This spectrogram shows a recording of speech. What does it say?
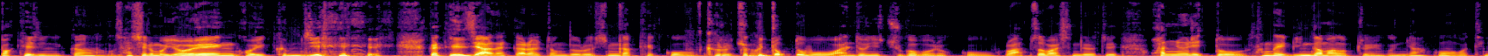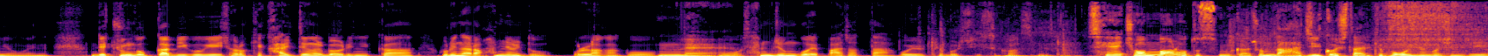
급박해지니까 사실은 뭐 여행 거의 금지가 되지 않을까랄 정도로 심각했고 그렇죠. 그쪽도 뭐 완전히 죽어버렸고 그리고 앞서 말씀드렸듯이 환율이 또 상당히 민감한 업종이거든요 항공업 같은 경우에는 근데 중국과 미국이 저렇게 갈등을 벌이니까 우리나라 환율도 올라가고 네. 뭐 삼중고에 빠졌다 뭐 이렇게 볼 수 있을 것 같습니다. 새 전망은 어떻습니까? 좀 나아질 것이다 이렇게 보고 있는 것인지.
